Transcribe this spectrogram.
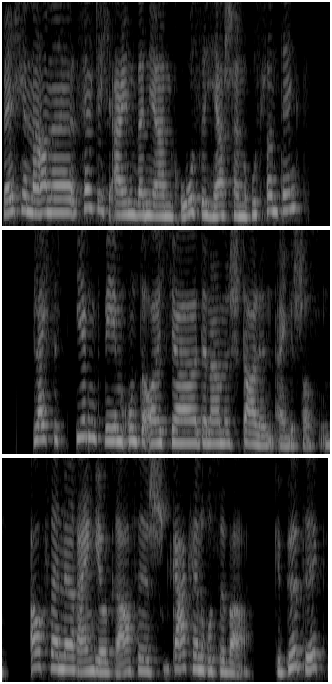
Welcher Name fällt euch ein, wenn ihr an große Herrscher in Russland denkt? Vielleicht ist irgendwem unter euch ja der Name Stalin eingeschossen. Auch wenn er rein geografisch gar kein Russe war. Gebürtig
